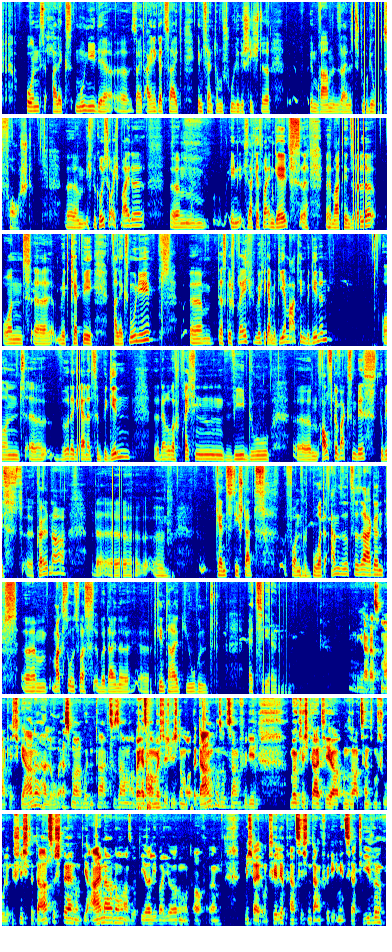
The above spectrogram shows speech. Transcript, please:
und Alex Muni, der äh, seit einiger Zeit im Zentrum Schule Geschichte im Rahmen seines Studiums forscht. Ähm, ich begrüße euch beide. Ähm, in, ich sage jetzt mal in Gelbs äh, Martin Sölle und äh, mit Käppi Alex Muni. Ähm, das Gespräch möchte ich gerne mit dir, Martin, beginnen und äh, würde gerne zu Beginn äh, darüber sprechen, wie du ähm, aufgewachsen bist. Du bist äh, Kölner, äh, äh, kennst die Stadt von Geburt an sozusagen. Ähm, magst du uns was über deine äh, Kindheit, Jugend erzählen? Ja, das mag ich gerne. Hallo, erstmal guten Tag zusammen. Aber erstmal möchte ich mich nochmal bedanken sozusagen für die Möglichkeit, hier unserer Zentrumsschule Geschichte darzustellen und die Einladung. Also dir, lieber Jürgen, und auch ähm, Michael und Philipp, herzlichen Dank für die Initiative.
